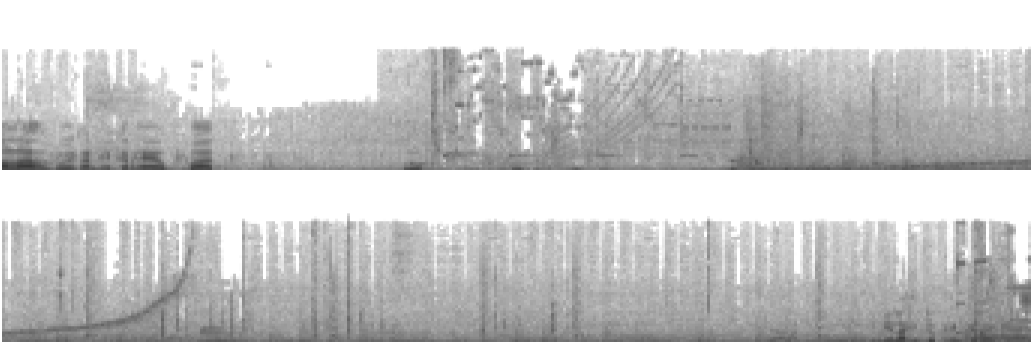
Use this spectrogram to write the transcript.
Iyalah, gue kan hacker hebat. Hup. Ya, ini- inilah hidup hacker ya guys.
